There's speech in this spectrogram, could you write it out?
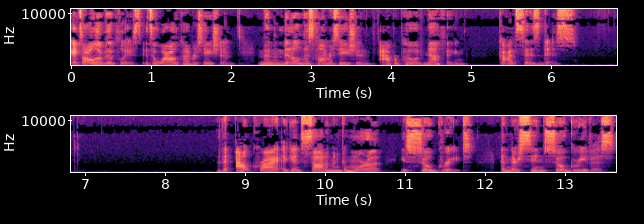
It's all over the place. It's a wild conversation. And then in the middle of this conversation, apropos of nothing, God says this the outcry against Sodom and Gomorrah is so great, and their sin so grievous,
